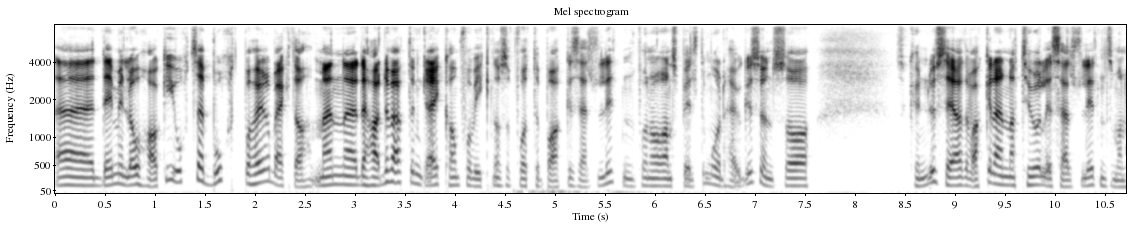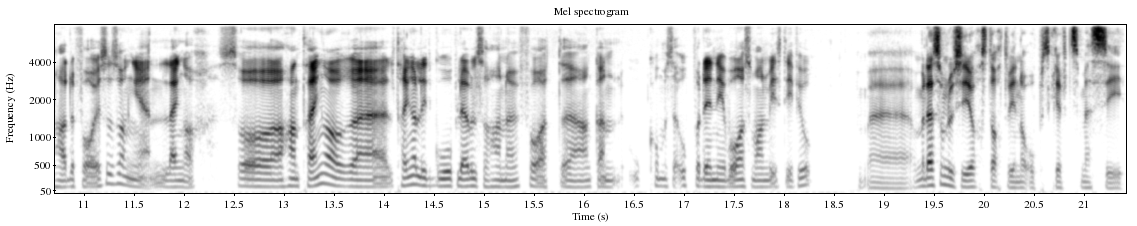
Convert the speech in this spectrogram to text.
uh, Damien Lowe har ikke gjort seg bort på høyreback, da. Men uh, det hadde vært en grei kamp for Vikne å få tilbake selvtilliten. For når han spilte mot Haugesund, så, så kunne du se at det var ikke den naturlige selvtilliten som han hadde forrige sesong igjen lenger. Så han trenger, eh, trenger litt gode opplevelser, han òg, for at eh, han kan komme seg opp på det nivået som han viste i fjor. Eh, Men det er som du sier, Start vinner oppskriftsmessig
